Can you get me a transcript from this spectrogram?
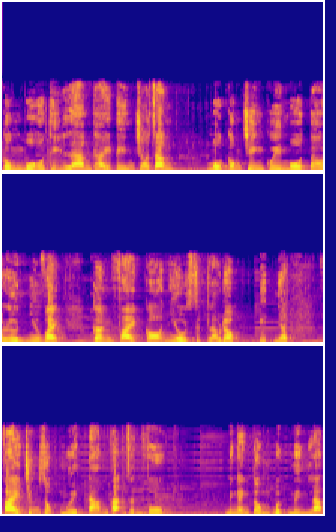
công bộ thị lang Thái Tín cho rằng một công trình quy mô to lớn như vậy cần phải có nhiều sức lao động, ít nhất phải trưng dụng 18 vạn dân phu. Minh Anh Tông bực mình lắm,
